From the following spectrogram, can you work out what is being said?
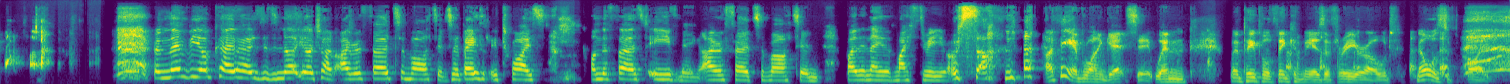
Remember, your co-host is not your child. I referred to Martin. So basically, twice on the first evening, I referred to Martin by the name of my three-year-old son. I think everyone gets it when when people think of me as a three year old. No one's surprised.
